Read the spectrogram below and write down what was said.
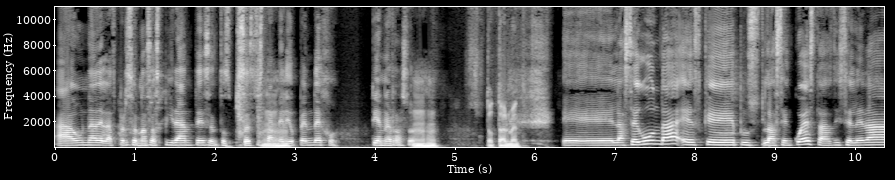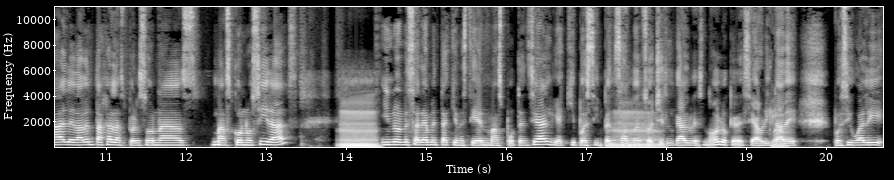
a una de las personas aspirantes, entonces pues eso está medio pendejo. Tiene razón. Totalmente. Eh, la segunda es que, pues, las encuestas, dice, le da, le da ventaja a las personas más conocidas Mm. Y no necesariamente a quienes tienen más potencial. Y aquí, pues sí, pensando en mm. Xochitl Galvez, ¿no? Lo que decía ahorita de, pues igual y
